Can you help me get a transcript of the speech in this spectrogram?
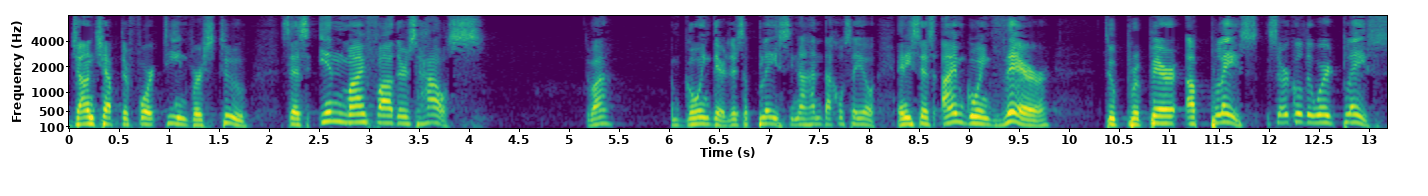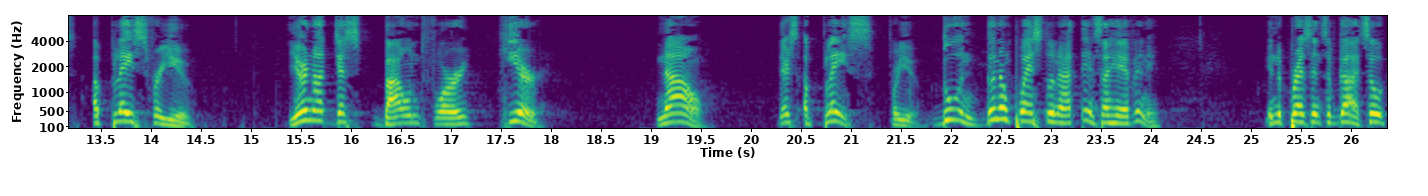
John chapter 14 verse 2 says, In my Father's house. Diba? I'm going there. There's a place, sinahanda ko sa'yo. And he says, I'm going there to prepare a place. Circle the word place. A place for you. You're not just bound for here. Now, there's a place for you. Doon, doon ang pwesto natin sa heaven eh. In the presence of God. So,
